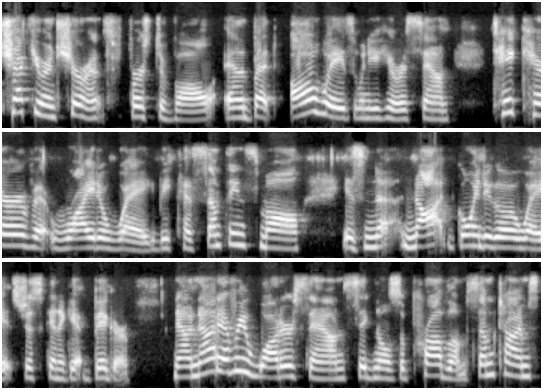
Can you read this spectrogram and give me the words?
check your insurance first of all and but always when you hear a sound take care of it right away because something small is n- not going to go away. It's just going to get bigger. Now not every water sound signals a problem. Sometimes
